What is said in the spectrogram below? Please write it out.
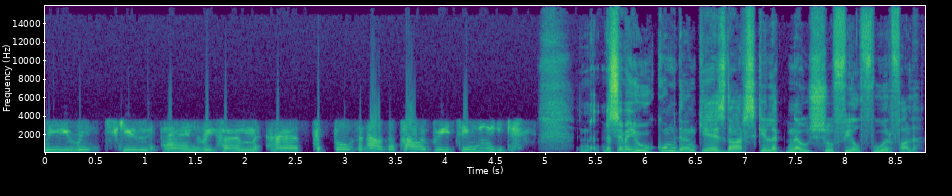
We rescue and rehome uh, pit bulls and other power breeds in need. Nou sê my, hoekom dink jy is daar skielik nou soveel voorvalle?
